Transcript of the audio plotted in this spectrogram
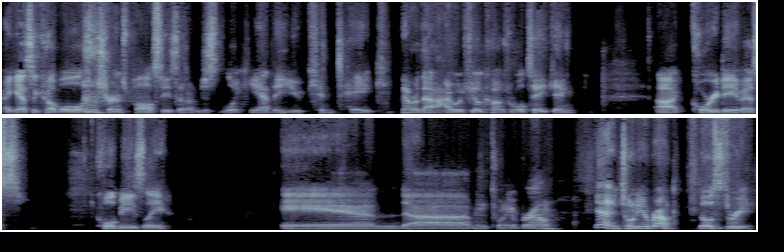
I guess a couple insurance policies that I'm just looking at that you can take Yep. or that I would feel comfortable taking. Uh, Corey Davis, Cole Beasley, and uh, Antonio Brown. yeah, Antonio Brown. Those three.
